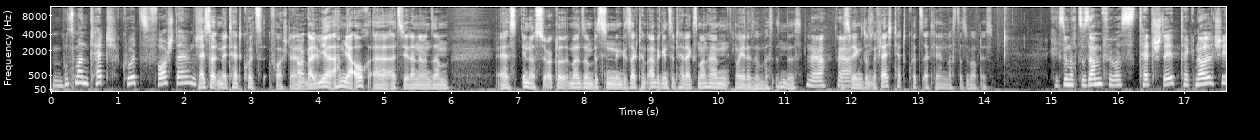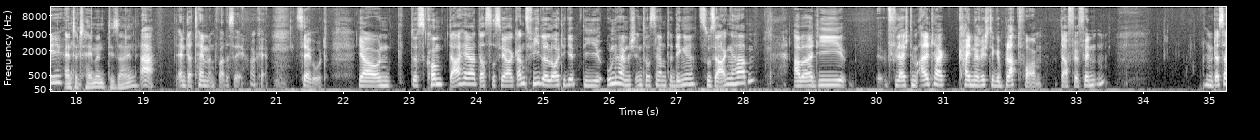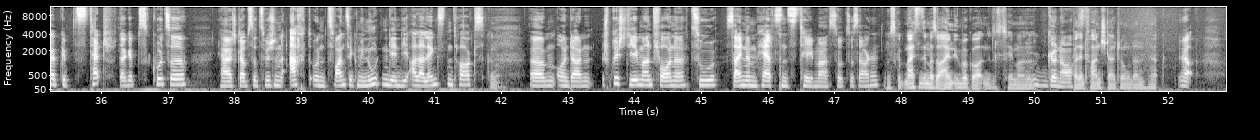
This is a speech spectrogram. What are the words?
muss man TED kurz vorstellen? Ich, vielleicht sollten wir Ted kurz vorstellen. Okay. Weil wir haben ja auch, äh, als wir dann in unserem äh, Inner Circle immer so ein bisschen gesagt haben, ah, wir gehen zu TEDx Mannheim. Oh jeder so, was ist denn das? ja, ja. Deswegen sollten wir vielleicht Ted kurz erklären, was das überhaupt ist. Kriegst du noch zusammen, für was TED steht? Technology? Entertainment Design. Ah, Entertainment war das eh. Okay, sehr gut. Ja, und das kommt daher, dass es ja ganz viele Leute gibt, die unheimlich interessante Dinge zu sagen haben, aber die vielleicht im Alltag keine richtige Plattform dafür finden. Und deshalb gibt es TED, da gibt es kurze, ja, ich glaube so zwischen 8 und 20 Minuten gehen die allerlängsten Talks. Genau. Ähm, und dann spricht jemand vorne zu seinem Herzensthema sozusagen. Und es gibt meistens immer so ein übergeordnetes Thema ne? Genau. bei den Veranstaltungen dann, ja. Ja.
